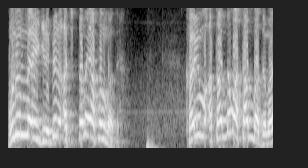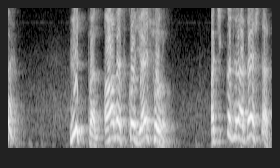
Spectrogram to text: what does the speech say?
Bununla ilgili bir açıklama yapılmadı. Kayyum atandı mı atanmadı mı? Lütfen Ahmet Koca'ya sorun. Açıklasın arkadaşlar.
